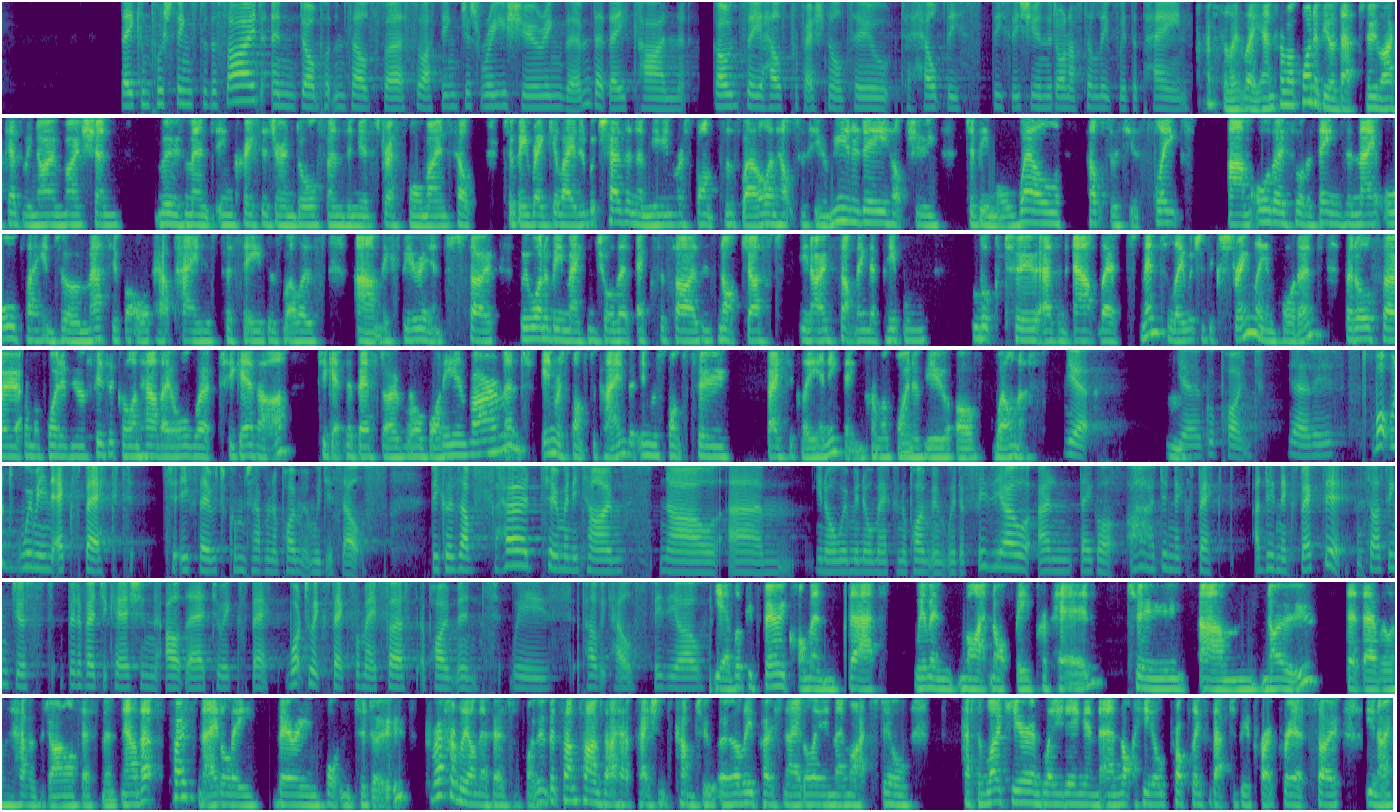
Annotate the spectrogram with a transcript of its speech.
they can push things to the side and don't put themselves first. So I think just reassuring them that they can go and see a health professional to to help this this issue and they don't have to live with the pain. Absolutely. And from a point of view of that too, like as we know, motion movement increases your endorphins and your stress hormones help to be regulated, which has an immune response as well and helps with your immunity, helps you to be more well, helps with your sleep, um, all those sort of things. And they all play into a massive role of how pain is perceived as well as um, experienced. So we want to be making sure that exercise is not just, you know, something that people look to as an outlet mentally, which is extremely important, but also from a point of view of physical and how they all work together to get the best overall body environment in response to pain, but in response to basically anything from a point of view of wellness. Yeah. Mm. Yeah, good point. Yeah, it is. What would women expect to, if they were to come to have an appointment with yourself? Because I've heard too many times now, um, you know, women will make an appointment with a physio and they go, "Oh, I didn't expect I didn't expect it. So I think just a bit of education out there to expect what to expect from a first appointment with a pelvic health physio. Yeah, look, it's very common that women might not be prepared to um, know that they will have a vaginal assessment. Now, that's postnatally very important to do, preferably on their first appointment. But sometimes I have patients come to early postnatally and they might still have some and bleeding and, and not healed properly for that to be appropriate. So, you know,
